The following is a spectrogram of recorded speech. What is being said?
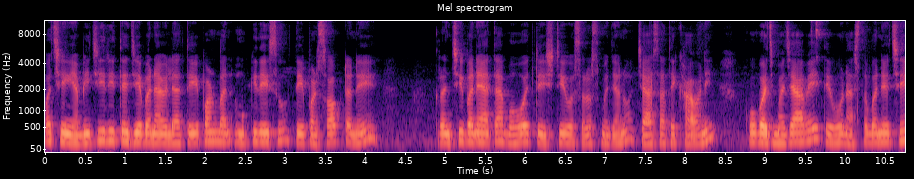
પછી અહીંયા બીજી રીતે જે બનાવેલા તે પણ મૂકી દઈશું. તે પણ સોફ્ટ અને ક્રન્ચી બન્યા હતા, બહુ જ ટેસ્ટી એવો સરસ મજાનો ચા સાથે ખાવાની. ખૂબ જ મજા આવે તેવો નાસ્તો બન્યો છે.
